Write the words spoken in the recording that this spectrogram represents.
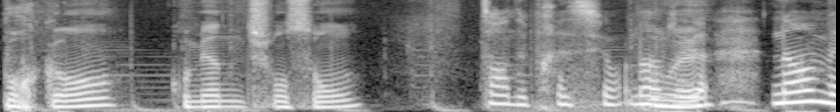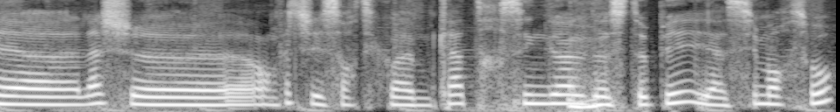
Pour quand? Combien de chansons? Tant de pression. Non, Ouais. mais euh, là, je... en fait, j'ai sorti quand même quatre singles de Mhm. cette EP. Il y a six morceaux.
